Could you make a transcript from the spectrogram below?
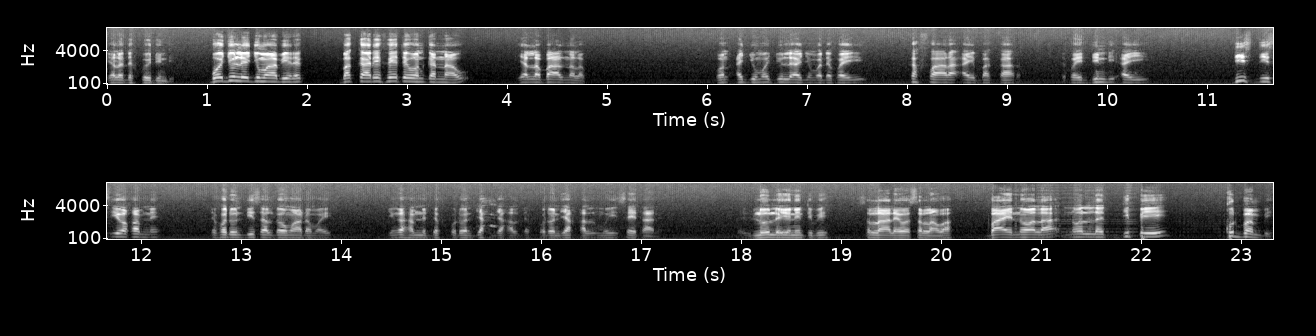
yàlla def koy dindi boo jullee jumaa bii rek bakkaar yi féete woon gannaaw yàlla baal na la ko kon ajuma julli ajuma dafay kafaara ay bakkaar dafay dindi ay diis diis yoo xam ne dafa doon diisal doomu aadama yi yi nga xam ne daf ko doon jax-jaxal daf ko doon yàqal muy seytaane loolu la yonent bi sallallahu alayhi wa sallam wax bàyyi noo la noonu la dippee xutbam bi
